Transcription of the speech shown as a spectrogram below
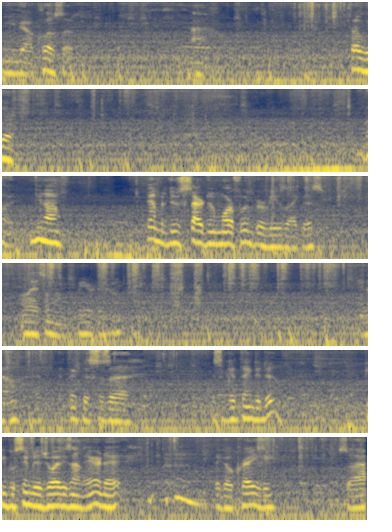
Can y'all a close up. Ah. So good. But, you know, I'm gonna do start doing more food reviews like this. I'll add some of beer. You know, I, I think this is a it's a good thing to do. People seem to enjoy these on the internet. they go crazy. So I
